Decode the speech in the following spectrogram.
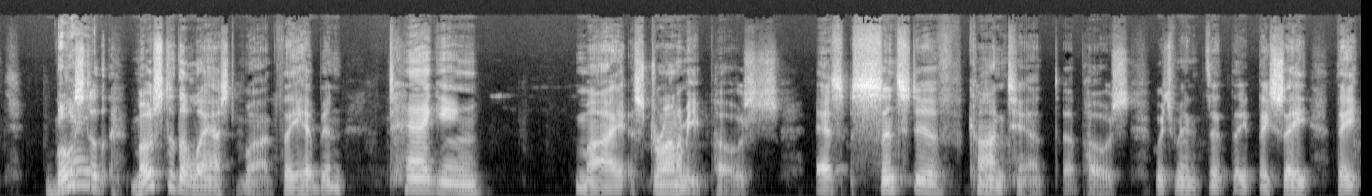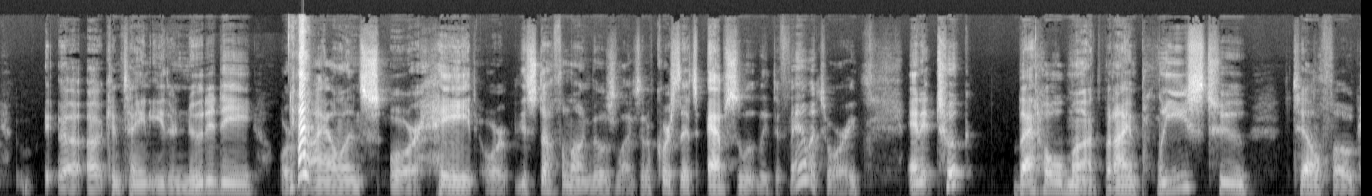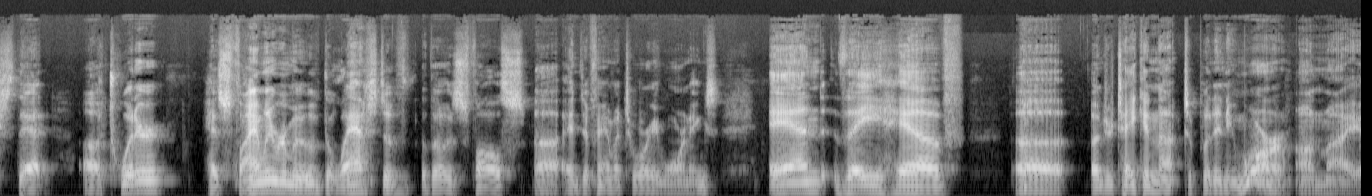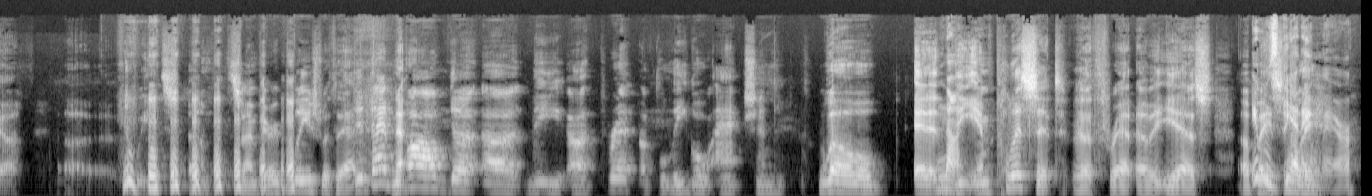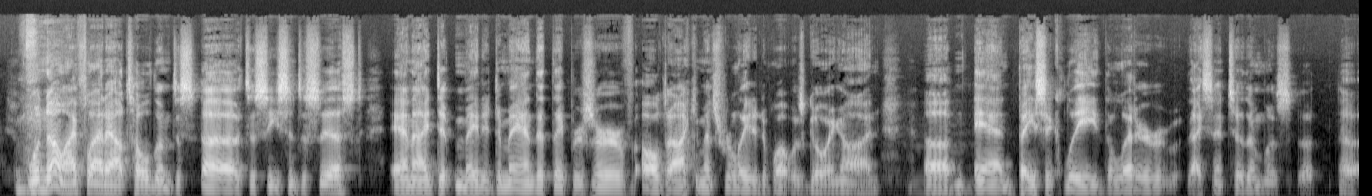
most Yay. of the, most of the last month they have been tagging my astronomy posts as sensitive content uh, posts, which means that they they say they uh, uh, contain either nudity or violence or hate or stuff along those lines. And of course, that's absolutely defamatory. And it took that whole month, but I am pleased to tell folks that uh, Twitter has finally removed the last of those false uh, and defamatory warnings, and they have uh, undertaken not to put any more on my uh, uh, tweets. um, so I'm very pleased with that. Did that Now- involve the uh, the uh, threat of legal action? Well, uh, the implicit uh, threat of it, yes. Uh, It was getting there. Well, no, I flat out told them to uh, to cease and desist, and I di- made a demand that they preserve all documents related to what was going on. Um, and basically, the letter I sent to them was uh, uh,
